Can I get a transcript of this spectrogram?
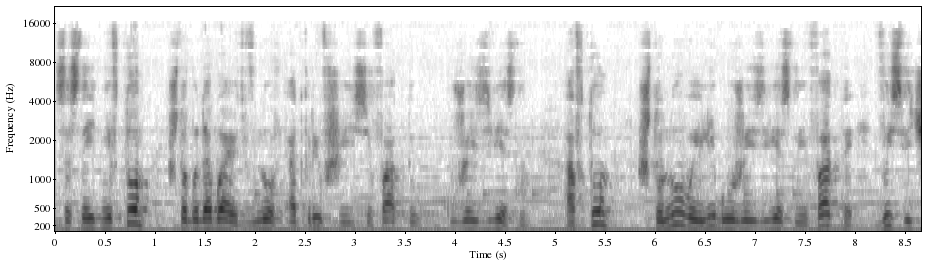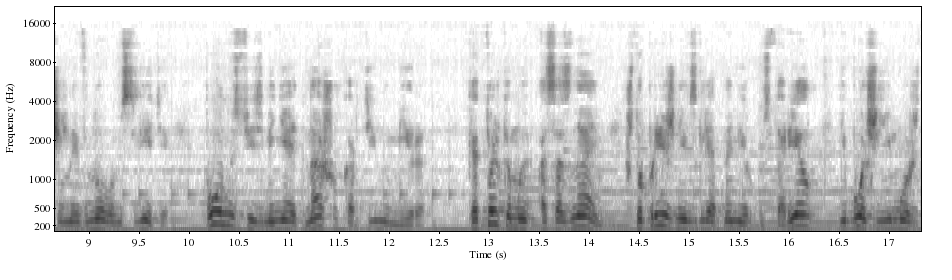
состоит не в том, чтобы добавить вновь открывшиеся факты к уже известным, а в том, что новые либо уже известные факты, высвеченные в новом свете, полностью изменяют нашу картину мира. Как только мы осознаем, что прежний взгляд на мир устарел и больше не может,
